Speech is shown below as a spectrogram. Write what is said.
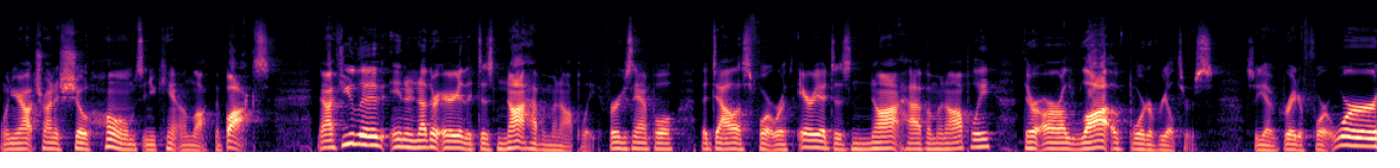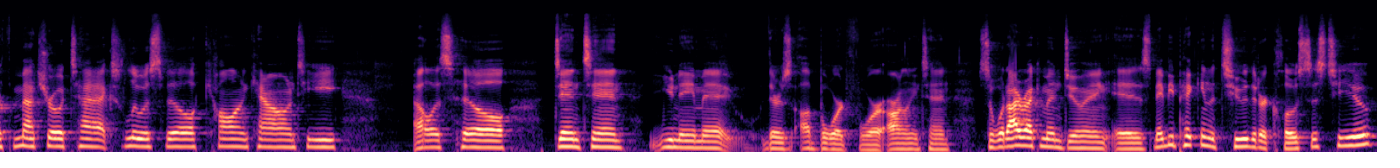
when you're out trying to show homes and you can't unlock the box. Now, if you live in another area that does not have a monopoly, for example, the Dallas Fort Worth area does not have a monopoly, there are a lot of Board of Realtors. So you have Greater Fort Worth, MetroTex, Lewisville, Collin County, Ellis Hill, Denton, you name it, there's a board for Arlington. So what I recommend doing is maybe picking the two that are closest to you.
